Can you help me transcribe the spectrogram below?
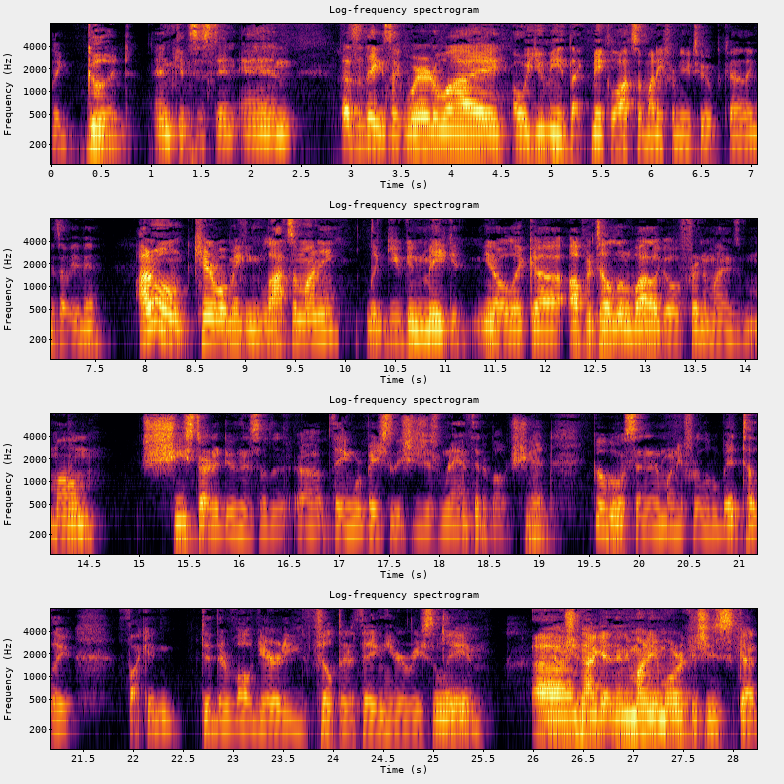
like good and consistent, and that's the thing. It's like where do I? Oh, you mean like make lots of money from YouTube kind of thing? Is that what you mean? I don't care about making lots of money. Like you can make it, you know. Like uh, up until a little while ago, a friend of mine's mom, she started doing this other uh, thing where basically she just ranted about shit. Google was sending her money for a little bit till they fucking did their vulgarity filter thing here recently, and you know, she's not getting any money anymore because she's got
